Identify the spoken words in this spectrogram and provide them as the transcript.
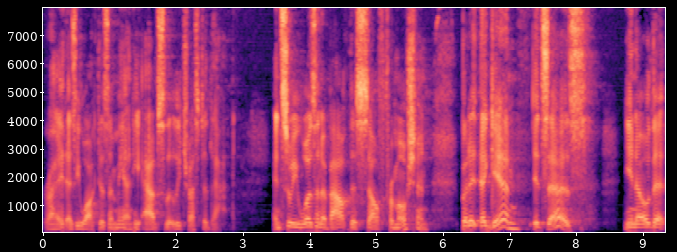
right? As he walked as a man, he absolutely trusted that. And so he wasn't about this self promotion. But it, again, it says, you know, that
